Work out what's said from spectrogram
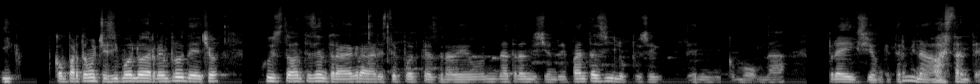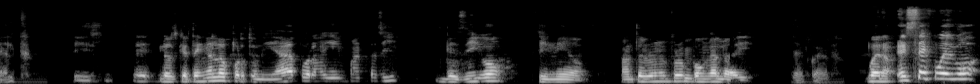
Y comparto muchísimo lo de Renfro. De hecho, justo antes de entrar a grabar este podcast, grabé una transmisión de Fantasy y lo puse en como una predicción que terminaba bastante alto. Sí, sí. Eh, los que tengan la oportunidad por ahí en Fantasy, les digo, sin miedo. Antes Renfro, pónganlo ahí. De acuerdo. Bueno, este juego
